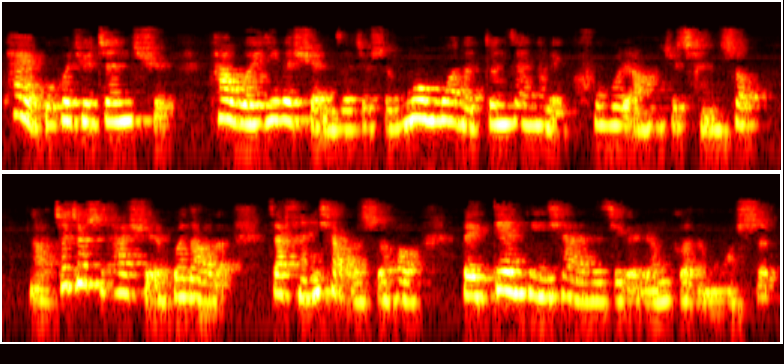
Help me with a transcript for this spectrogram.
他也不会去争取，他唯一的选择就是默默的蹲在那里哭，然后去承受。啊，这就是他学会到的，在很小的时候被奠定下来的这个人格的模式。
